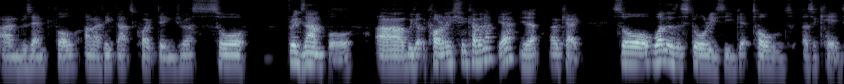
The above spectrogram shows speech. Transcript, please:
and resentful, and I think that's quite dangerous. So, for example, uh, we got the coronation coming up, yeah. Yeah, Okay. So one of the stories that you get told as a kid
